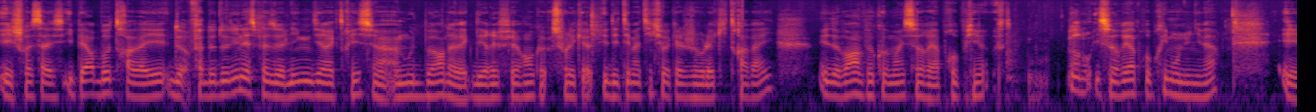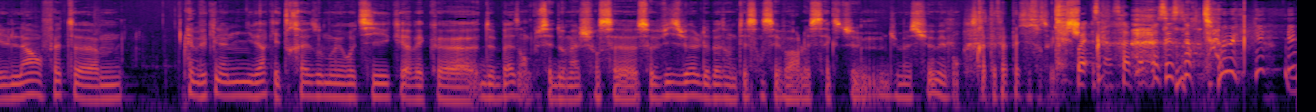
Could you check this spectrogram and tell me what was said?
et, je trouvais ça hyper beau de travailler, de, enfin de donner une espèce de ligne directrice, un, mood board avec des référents sur lesquels, et des thématiques sur lesquelles je voulais qu'ils travaillent, et de voir un peu comment ils se réapproprient, pardon, ils se réapproprient mon univers. Et là, en fait, euh, vu qu'il a un univers qui est très homoérotique, avec euh, de base, en plus c'est dommage sur ce, ce, visuel, de base on était censé voir le sexe du, du monsieur, mais bon. Ça serait peut-être pas passé sur Twitch. Ouais, ça serait pas passé sur Twitch.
